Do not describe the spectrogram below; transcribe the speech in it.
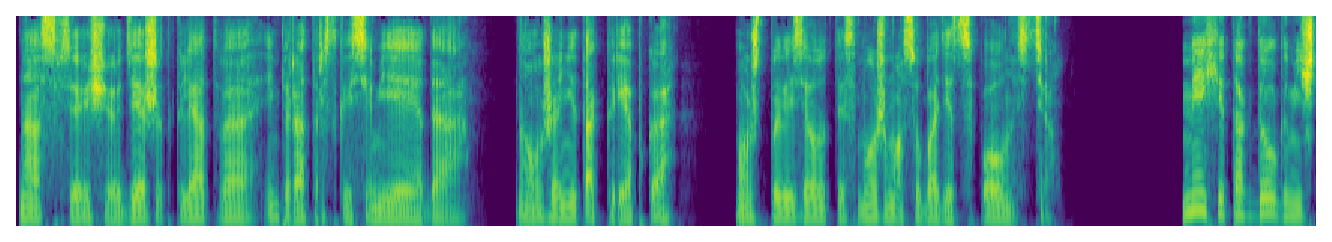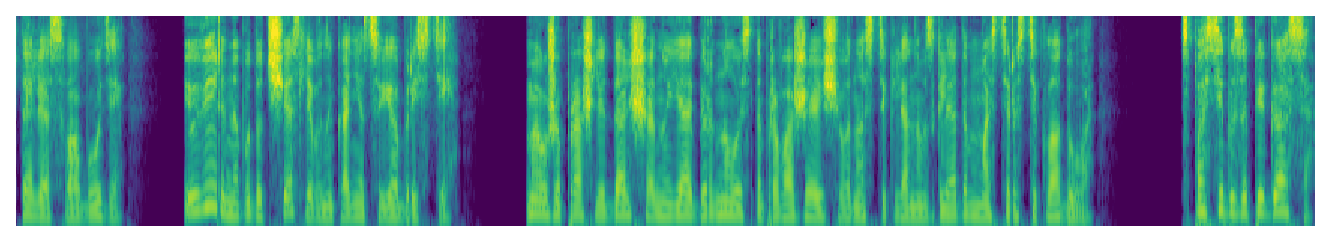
Нас все еще держит клятва императорской семьи, да, но уже не так крепко. Может, повезет и сможем освободиться полностью. Мехи так долго мечтали о свободе и уверенно будут счастливы наконец ее обрести. Мы уже прошли дальше, но я обернулась на провожающего нас стеклянным взглядом мастера стеклодува. «Спасибо за Пегаса!»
